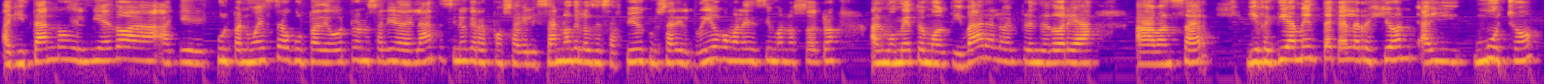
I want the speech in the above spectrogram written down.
a quitarnos el miedo a, que culpa nuestra o culpa de otro no salir adelante, sino que responsabilizarnos de los desafíos y cruzar el río, como le decimos nosotros, al momento de motivar a los emprendedores a, avanzar. Y efectivamente acá en la región hay mucho,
